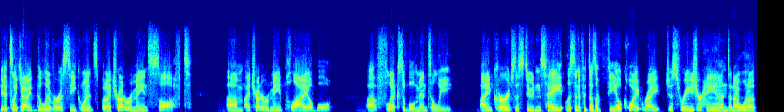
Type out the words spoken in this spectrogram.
it's like yeah, I deliver a sequence, but I try to remain soft. Um, I try to remain pliable, uh, flexible mentally. I encourage the students, hey, listen, if it doesn't feel quite right, just raise your hand and I want to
